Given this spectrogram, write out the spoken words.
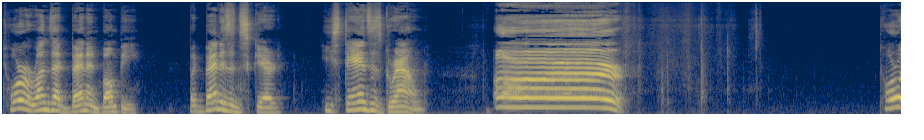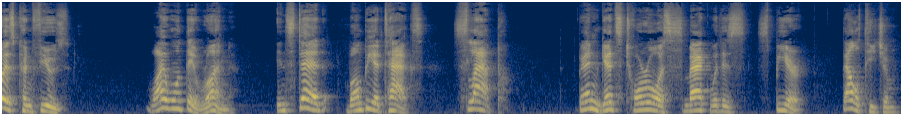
Toro runs at Ben and Bumpy, but Ben isn't scared. He stands his ground. Arr! Toro is confused. Why won't they run? Instead, Bumpy attacks. Slap! Ben gets Toro a smack with his spear. That'll teach him.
